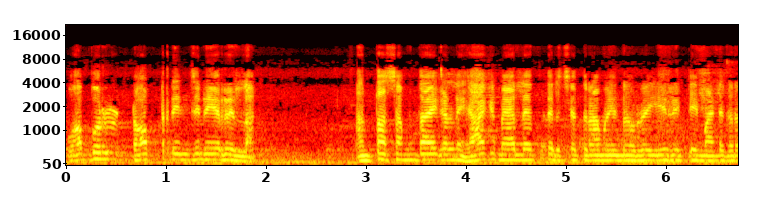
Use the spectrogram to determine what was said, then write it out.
ಒಬ್ಬರು ಡಾಕ್ಟರ್ ಇಂಜಿನಿಯರ್ ಇಲ್ಲ. ಅಂತ ಸಮುದಾಯಗಳನ್ನ ಹೇಗೆ ಮೇಲೆ ಸಿದ್ದರಾಮಯ್ಯನವರು ಈ ರೀತಿ ಮಾಡಿದ್ರ?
